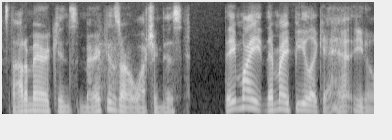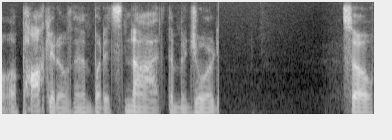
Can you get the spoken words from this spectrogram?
It's not Americans. Americans aren't watching this. They might there might be like a you know a pocket of them, but it's not the majority. So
